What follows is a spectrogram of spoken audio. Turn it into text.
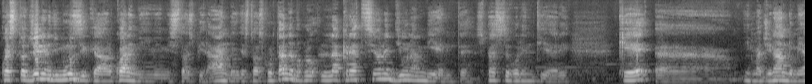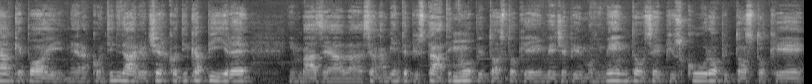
Questo genere di musica al quale mi, mi sto ispirando, che sto ascoltando, è proprio la creazione di un ambiente, spesso e volentieri, che eh, immaginandomi anche poi nei racconti di Dario, cerco di capire in base a se è un ambiente più statico Mm. piuttosto che invece più in movimento, se è più scuro piuttosto che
